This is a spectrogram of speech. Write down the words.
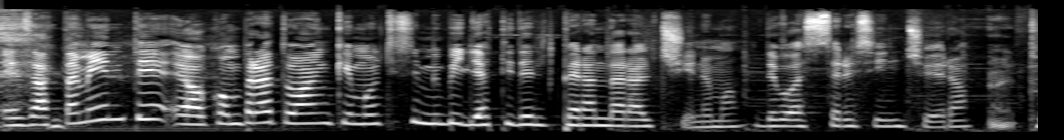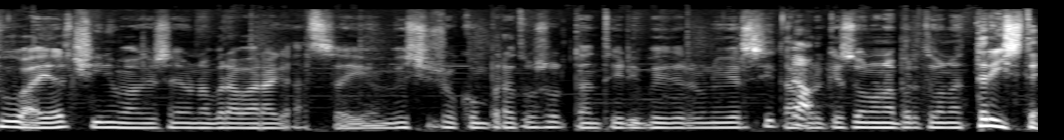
Eh. esattamente. E ho comprato anche moltissimi biglietti del- per andare al cinema, devo essere sincera. Eh, tu vai al cinema che sei una brava ragazza, io invece ci ho comprato soltanto i libri dell'università No. perché sono una persona triste.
